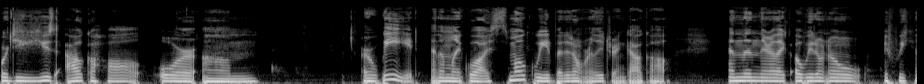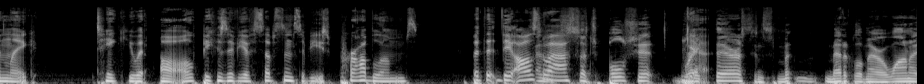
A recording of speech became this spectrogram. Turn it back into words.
or do you use alcohol or um or weed? And I'm like, well, I smoke weed, but I don't really drink alcohol. And then they're like, oh, we don't know if we can like take you at all because if you have substance abuse problems, but th- they also ask such bullshit right Yeah. there. Since me- medical marijuana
